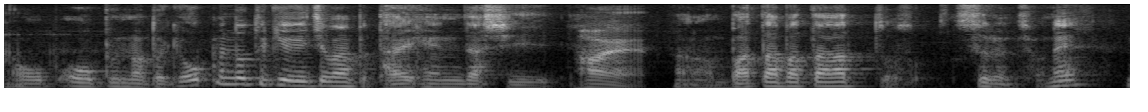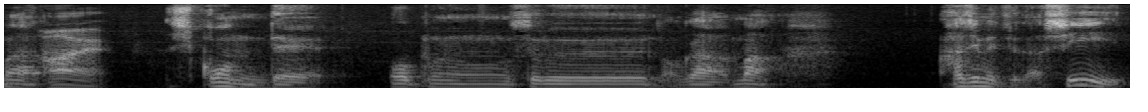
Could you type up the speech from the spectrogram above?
ん。オオープンの時、オープンの時が一番やっぱ大変だし、はい。あのバタバタっとするんですよね。まあ、はい。仕込んでオープンするのが、まあ、初めてだし、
